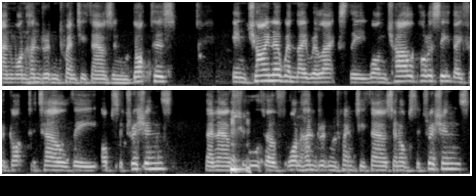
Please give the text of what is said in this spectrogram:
and 120,000 doctors. In China, when they relaxed the one child policy, they forgot to tell the obstetricians. They're now short of 120,000 obstetricians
